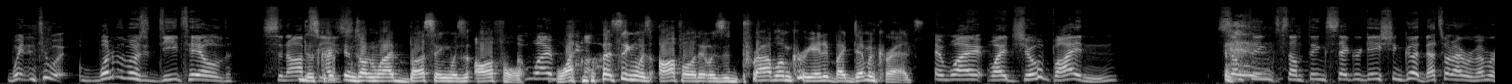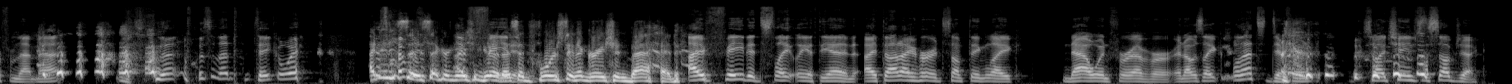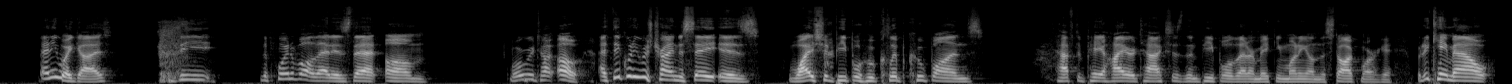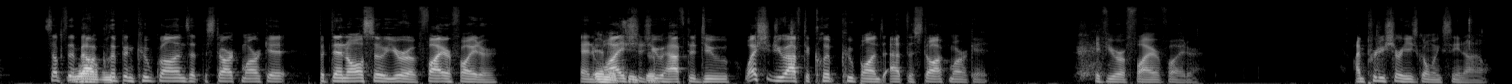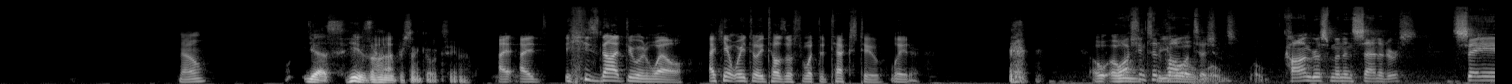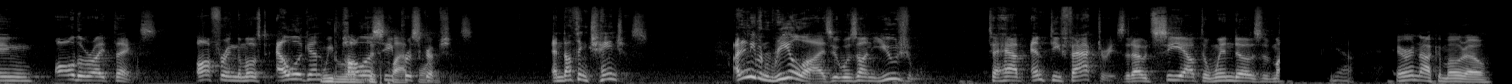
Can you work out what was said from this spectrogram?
went into a, one of the most detailed synopses. Descriptions on why busing was awful. Why- busing was awful, and it was a problem created by Democrats. and why why Joe Biden something something segregation good. That's what I remember from that, Matt. wasn't, that, wasn't that the takeaway? I didn't say segregation I good. I said forced integration bad. I faded slightly at the end. I thought I heard something like now and forever, and I was like, well, that's different. so I changed the subject. Anyway, guys, the the point of all that is that um, what were we talking? Oh, I think what he was trying to say is why should people who clip coupons have to pay higher taxes than people that are making money on the stock market? But it came out something about clipping coupons at the stock market, but then also you're a firefighter. And, And why should you have to do why should you have to clip coupons at the stock market if you're a firefighter? I'm pretty sure he's going senile. No? Yes, he is 100 percent going senile. I, I he's not doing well. I can't wait till he tells us what to text to later. Oh, oh, Washington oh, oh, oh, politicians, congressmen and senators, saying all the right things, offering the most elegant policy prescriptions, and nothing changes. I didn't even realize it was unusual to have empty factories that I would see out the windows of my. Yeah. Aaron Nakamoto,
